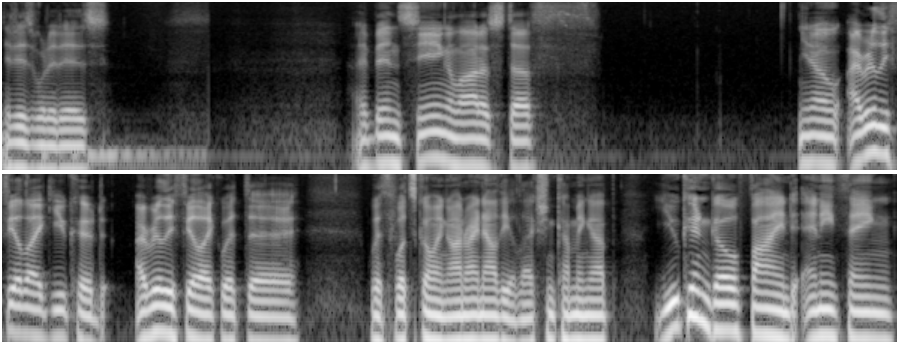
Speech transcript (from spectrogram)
it is what it is. I've been seeing a lot of stuff. You know, I really feel like you could. I really feel like with the with what's going on right now, the election coming up, you can go find anything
